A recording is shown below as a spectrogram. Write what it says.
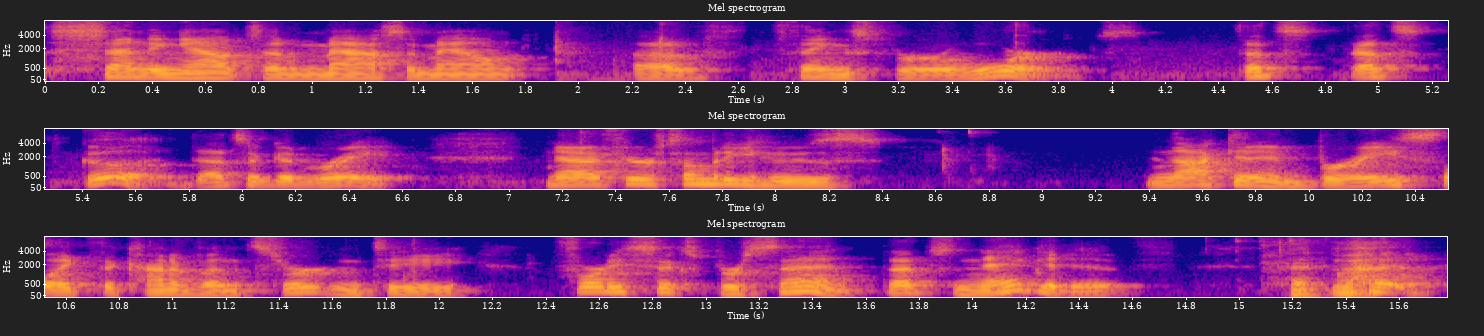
sending out to mass amount of things for rewards. That's that's good. That's a good rate. Now, if you're somebody who's not going to embrace like the kind of uncertainty, 46%, that's negative. but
